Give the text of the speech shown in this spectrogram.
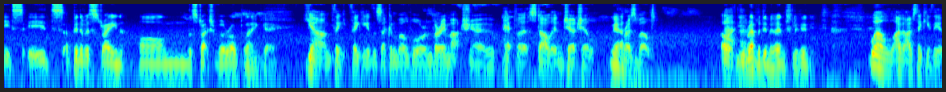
it's it's a bit of a strain on the structure of a role playing game. Yeah, I'm think, thinking of the Second World War and very much you know Hitler, Stalin, Churchill, Yeah. Roosevelt. Oh, Uh, you remembered him eventually, didn't you? Well, I, I was thinking of the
